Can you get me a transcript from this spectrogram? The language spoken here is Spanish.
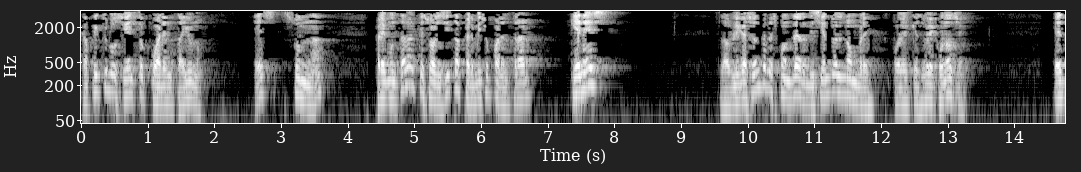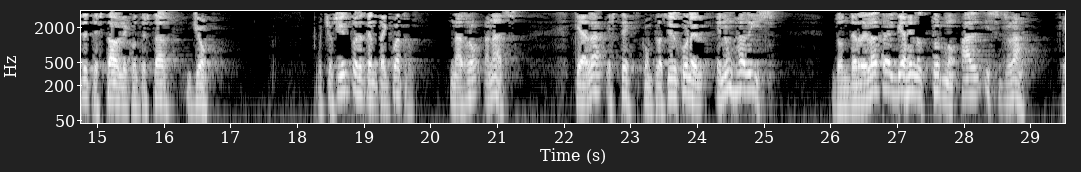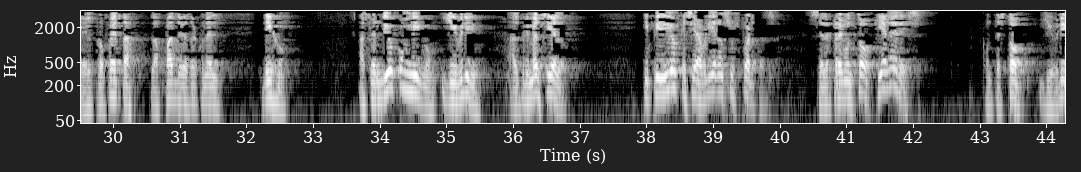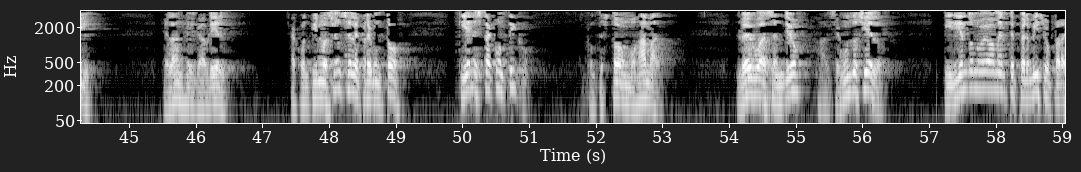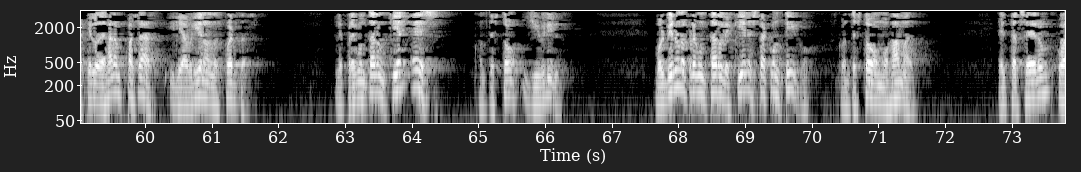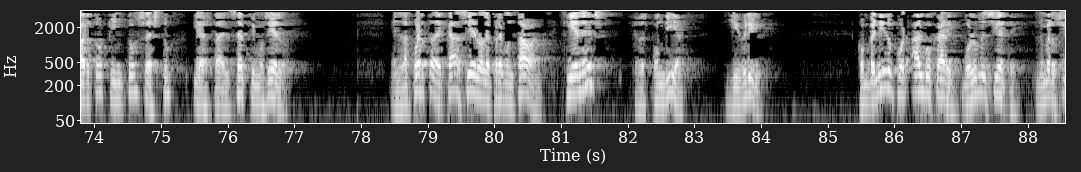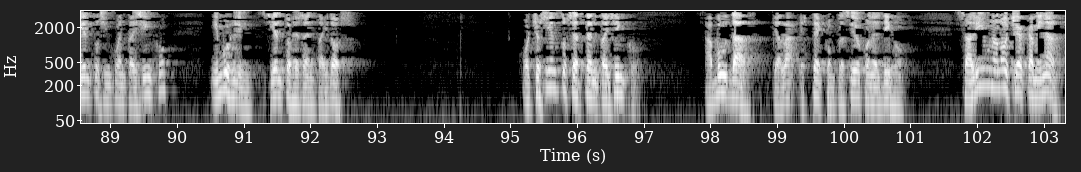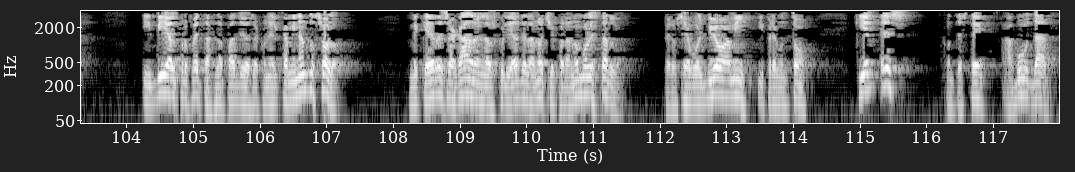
Capítulo 141. Es sunna preguntar al que solicita permiso para entrar, ¿quién es? La obligación de responder diciendo el nombre por el que se le conoce. Es detestable contestar yo. 874. Narró Anás, que Alá esté complacido con él, en un hadiz, donde relata el viaje nocturno al Isra, el profeta, la paz debe ser con él, dijo, ascendió conmigo Gibril al primer cielo y pidió que se abrieran sus puertas. Se le preguntó, ¿quién eres? Contestó, Gibril, el ángel Gabriel. A continuación se le preguntó, ¿quién está contigo? Contestó Muhammad. Luego ascendió al segundo cielo, pidiendo nuevamente permiso para que lo dejaran pasar y le abrieran las puertas. Le preguntaron, ¿quién es? Contestó Gibril. Volvieron a preguntarle, ¿quién está contigo? Contestó Muhammad. El tercero, cuarto, quinto, sexto y hasta el séptimo cielo. En la puerta de cada cielo le preguntaban, ¿quién es? Y respondía, Gibril. Convenido por Al-Bukhari, volumen 7, número 155, y Muslim, 162. 875. Abu Dad, que Alá esté complacido con él, dijo, salí una noche a caminar y vi al profeta, la paz de Dios con él, caminando solo. Me quedé rezagado en la oscuridad de la noche para no molestarlo, pero se volvió a mí y preguntó, ¿quién es? Contesté, Abu Dad.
